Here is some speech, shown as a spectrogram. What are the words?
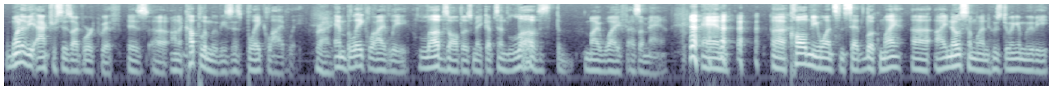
one of the actresses I've worked with is uh, on a couple of movies is Blake Lively. Right. And Blake Lively loves all those makeups and loves the, my wife as a man. And uh, called me once and said, "Look, my uh, I know someone who's doing a movie.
